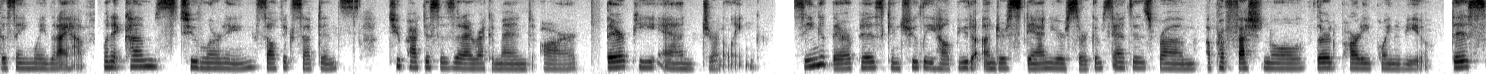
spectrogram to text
the same way that I have. When it comes to learning self acceptance, two practices that I recommend are therapy and journaling. Seeing a therapist can truly help you to understand your circumstances from a professional third party point of view. This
